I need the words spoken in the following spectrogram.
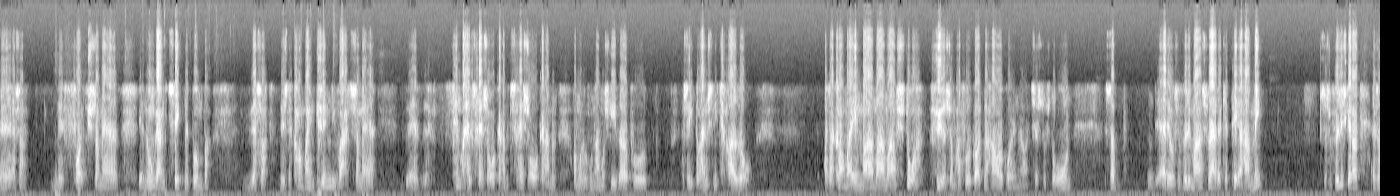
med, altså, med folk, som er ja, nogle gange tækkende bomber. Altså, hvis der kommer en kvindelig vagt, som er øh, 55 år gammel, 60 år gammel, og hun har måske været på, altså i branchen i 30 år, og der kommer en meget, meget, meget stor fyr, som har fået godt med havregrøn og testosteron, så er det jo selvfølgelig meget svært at kapere ham, ikke? Så selvfølgelig skal der, altså,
